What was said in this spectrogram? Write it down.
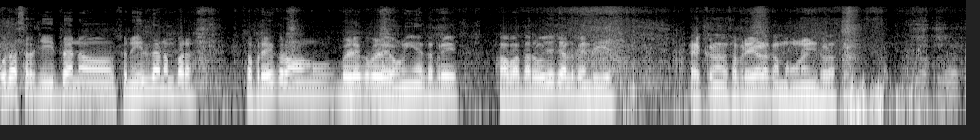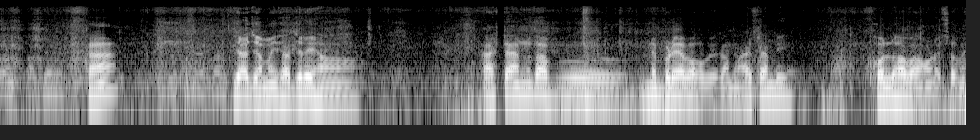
ਉਹਦਾ ਸਰਜੀਤ ਦਾ ਨ- ਸੁਨੀਲ ਦਾ ਨੰਬਰ ਸਪਰੇਅ ਕਰਾਉਣ ਨੂੰ ਵੇਲੇ ਕੁ ਵੇਲੇ ਆਉਣੀ ਹੈ ਸਪਰੇਅ ਹਵਾ ਤਾਂ ਰੋਜ਼ ਹੀ ਚੱਲ ਪੈਂਦੀ ਹੈ ਐਕਣਾ ਦਾ ਸਪਰੇਅ ਵਾਲਾ ਕੰਮ ਹੋਣਾ ਹੀ ਨਹੀਂ ਥੋੜਾ ਹਾਂ ਜਾਂ ਜਮਾ ਹੀ ਸੱਜ ਰਹੇ ਹਾਂ ਇਸ ਟਾਈਮ ਨੂੰ ਤਾਂ ਅਹ, ਨਿਬੜਿਆ ਵਾ ਹੋਵੇ ਕੰਮ ਇਸ ਟਾਈਮ ਵੀ ਫੁੱਲ ਹਵਾ ਹੁਣ ਇਸ ਸਮੇਂ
